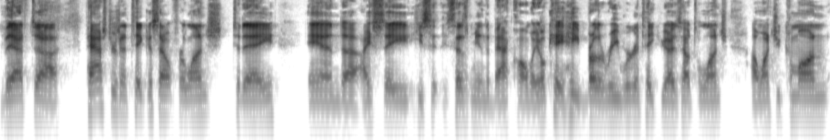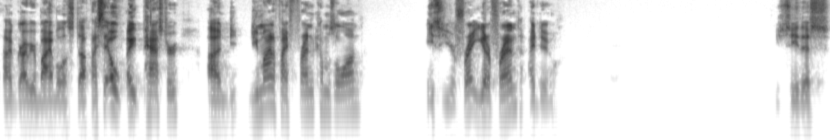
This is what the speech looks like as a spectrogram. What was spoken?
that uh, Pastor's going to take us out for lunch today, and uh, I say, he, he, says me in the back hallway, okay, hey, Brother Reed, we're going to take you guys out to lunch. I want you to come on, uh, grab your Bible and stuff. I say, oh, hey, Pastor, uh, do, do, you mind if my friend comes along? He said, your friend, you got a friend? I do. You see this?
